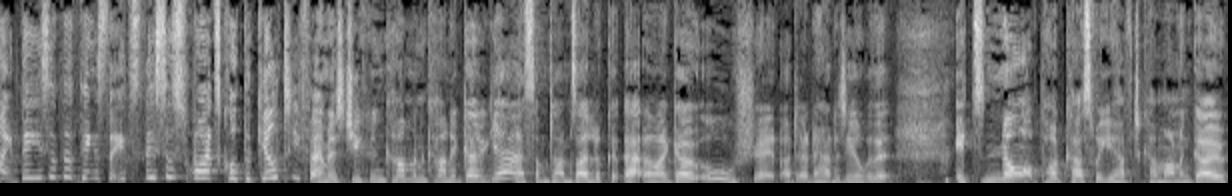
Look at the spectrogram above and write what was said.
right. These are the things that it's, this is why it's called the guilty feminist. You can come and kind of go, yeah. Sometimes I look at that and I go, oh shit, I don't know how to deal with it. It's not a podcast where you have to come on and go,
